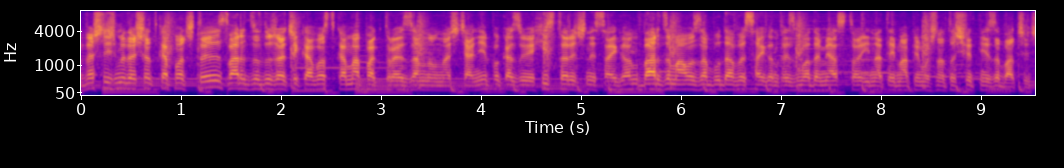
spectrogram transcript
Weszliśmy do środka poczty. Bardzo duża ciekawostka, mapa, która jest za mną na ścianie, pokazuje historyczny Saigon. Bardzo mało zabudowy. Saigon to jest młode miasto i na tej mapie można to świetnie zobaczyć.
